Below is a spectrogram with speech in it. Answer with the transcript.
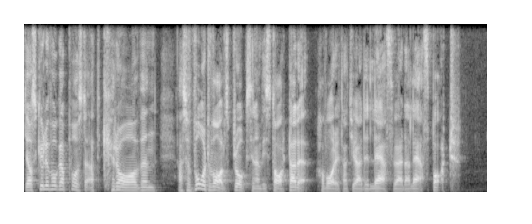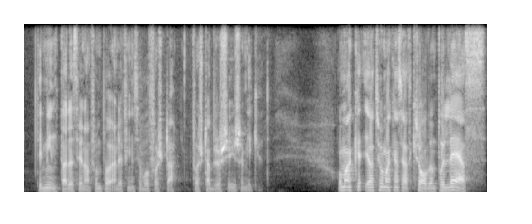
Jag skulle våga påstå att kraven, alltså vårt valspråk sedan vi startade har varit att göra det läsvärda läsbart. Det myntades redan från början, det finns i vår första, första broschyr som gick ut. Och man, jag tror man kan säga att kraven på läs,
